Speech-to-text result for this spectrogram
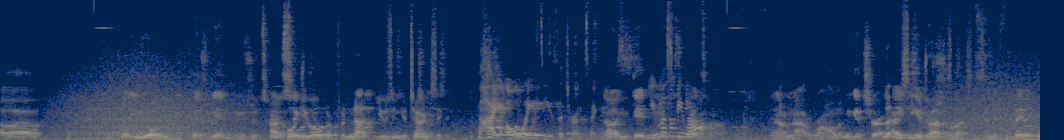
Uh, I'm pulling you over because you didn't use your turn signal. Pulled signal. you over for not using your turn signal. I always use the turn signal. No, you didn't. You must be wrong. time. And I'm not wrong. Let me get your. Let me see your driver's license, and if available,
